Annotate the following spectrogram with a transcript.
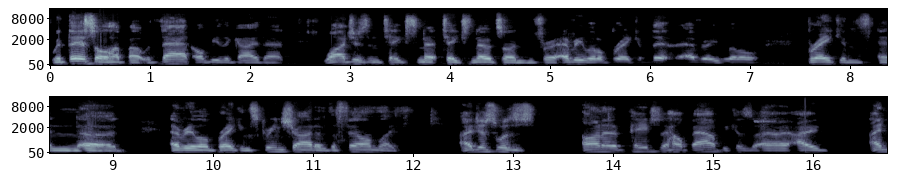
with this. I'll help out with that. I'll be the guy that watches and takes takes notes on for every little break of this, every little break and and uh, every little break and screenshot of the film. Like I just was on a page to help out because uh, I I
